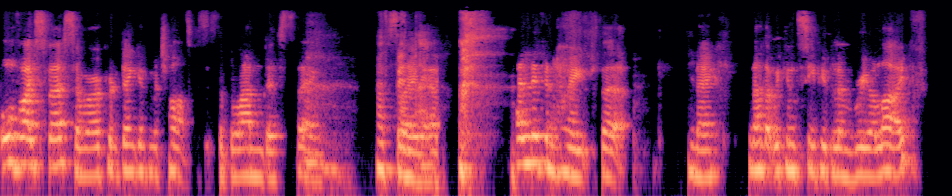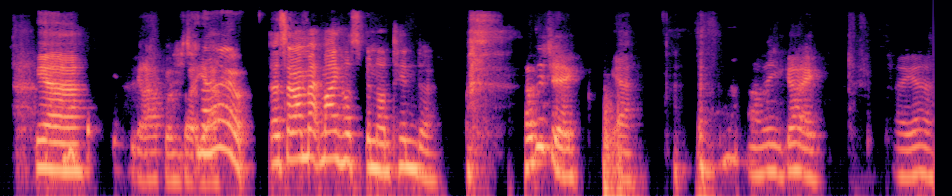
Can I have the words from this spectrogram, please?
or vice versa, where I don't give them a chance because it's the blandest thing. I've been so, there. Yeah, I live in hope that you know now that we can see people in real life. Yeah. gonna happen, but yeah. No. So I met my husband on Tinder. How did you? Yeah. oh, there you go. Oh yeah,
